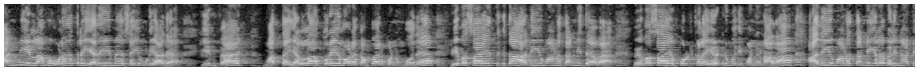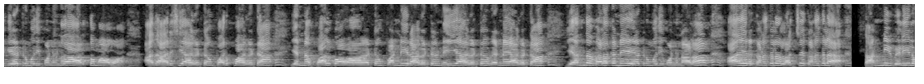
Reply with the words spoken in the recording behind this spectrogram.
தண்ணி இல்லாமல் உலகத்தில் எதையுமே செய்ய முடியாது. இன்ஃபேக்ட் மற்ற எல்லா துறைகளோட கம்பேர் பண்ணும்போது விவசாயத்துக்கு தான் அதிகமான தண்ணி தேவை. விவசாய பொருட்களை ஏற்றுமதி பண்ணினாதான் அதிகமான தண்ணிகளை வெளிநாட்டுக்கு ஏற்றுமதி பண்ணுனதா அர்த்தமாகும். அது அரிசி ஆகட்டும் பருப்பாகட்டும் என்ன பால்கோவாகட்டும் பன்னீர் ஆகட்டும் நெய்யாகட்டும் வெண்ணெய் ஆகட்டும் எந்த விளக்கெண்ணெயை ஏற்றுமதி பண்ணினாலும் ஆயிரக்கணக்கில் லட்சக்கணக்கில் தண்ணி வெளியில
